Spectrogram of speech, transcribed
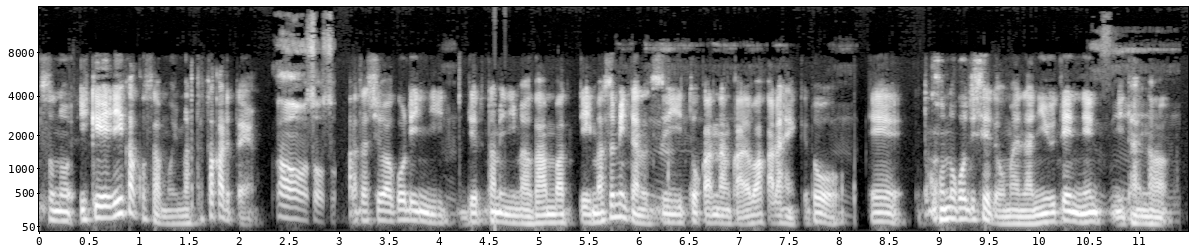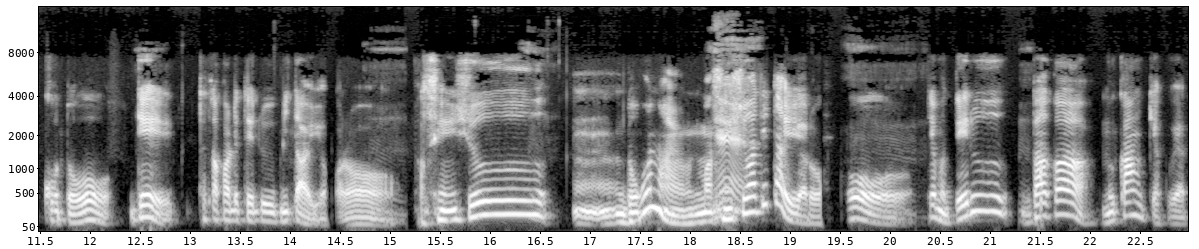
その池江璃花子さんも今叩かれたやん。ああ、そうそう。私は五輪に出るために今頑張っていますみたいなツイートかなんかわからへんけど、で、このご時世でお前何言うてんねんみたいなことを、で、叩かれてるみたいやから、先週、うん、どうなんやろまあ先週は出たいやろ。でも出る場が無観客やっ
